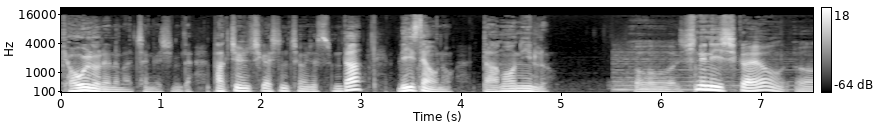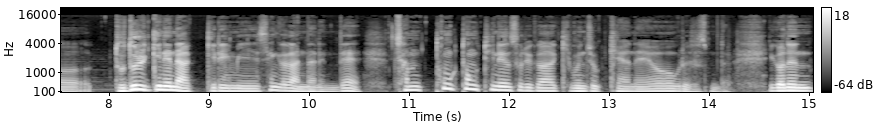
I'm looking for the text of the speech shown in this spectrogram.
겨울 노래나 마찬가지입니다. 박지윤 씨가 신청하셨습니다. 리사오노, 다모닐루. 어, 신은희 씨가요, 어, 두들기는 앞기름이 생각 안 나는데 참 통통 튀는 소리가 기분 좋게 하네요. 그러셨습니다. 이거는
